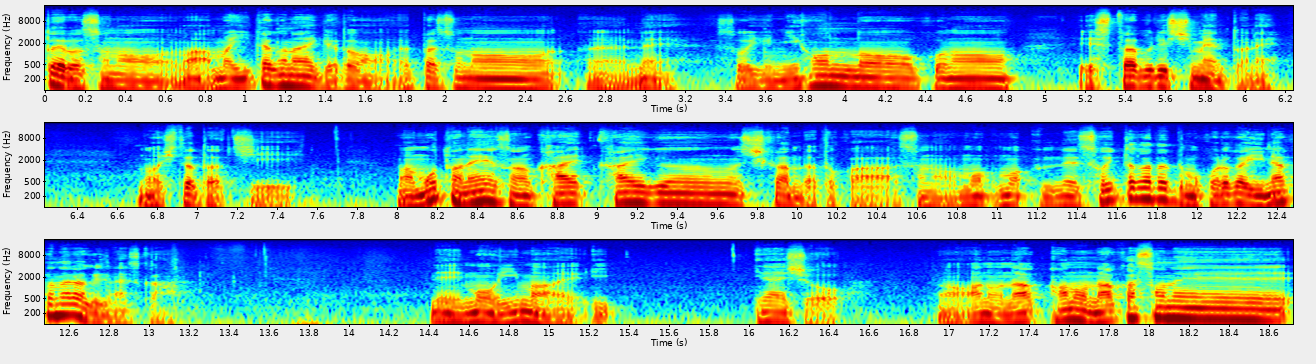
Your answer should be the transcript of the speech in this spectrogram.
例えばその、まあ、まあ言いたくないけどやっぱりその、えーね、そういう日本のこのエスタブリッシュメント、ね、の人たち、まあ、元ねその海海軍士官だとかそのもも、ね、そういった方でもこれがいなくなるわけじゃないですか。ね、もう今いいないでしょあのなあの中曽根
